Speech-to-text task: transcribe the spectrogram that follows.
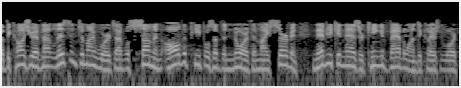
But because you have not listened to my words, I will summon all the peoples of the north and my servant Nebuchadnezzar, king of Babylon, declares the Lord,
